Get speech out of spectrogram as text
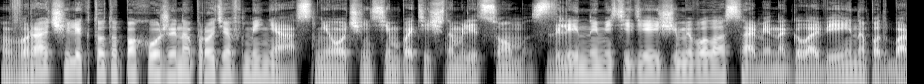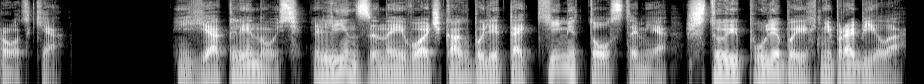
Врач или кто-то похожий напротив меня, с не очень симпатичным лицом, с длинными сидеющими волосами на голове и на подбородке. Я клянусь, линзы на его очках были такими толстыми, что и пуля бы их не пробила.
